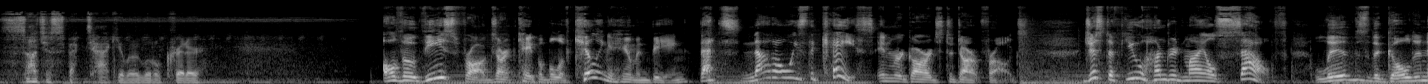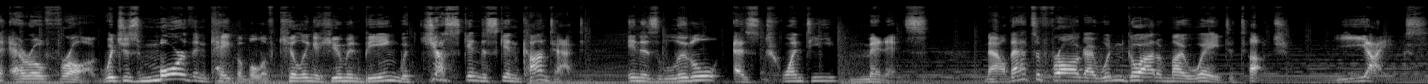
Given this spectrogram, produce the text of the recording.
Such a spectacular little critter. Although these frogs aren't capable of killing a human being, that's not always the case in regards to dart frogs. Just a few hundred miles south lives the golden arrow frog, which is more than capable of killing a human being with just skin to skin contact in as little as 20 minutes. Now, that's a frog I wouldn't go out of my way to touch. Yikes.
